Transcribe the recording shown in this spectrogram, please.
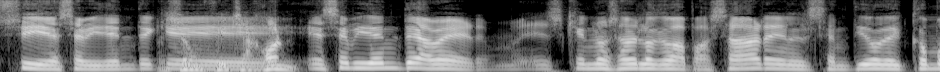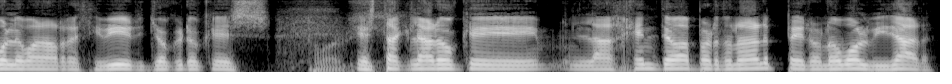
Sí, es evidente que. es un fichajón. Es evidente, a ver, es que no sabes lo que va a pasar en el sentido de cómo le van a recibir. Yo creo que es Pues está claro que la gente va a perdonar, pero no va a olvidar.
